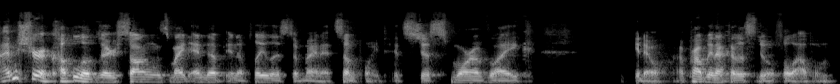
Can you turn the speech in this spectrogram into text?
i'm sure a couple of their songs might end up in a playlist of mine at some point it's just more of like you know i'm probably not going to listen to a full album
